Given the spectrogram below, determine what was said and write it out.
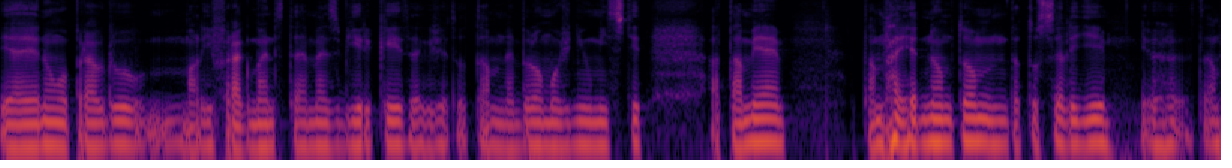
je jenom opravdu malý fragment té mé sbírky, takže to tam nebylo možné umístit. A tam je, tam na jednom tom, to se lidi eh, tam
